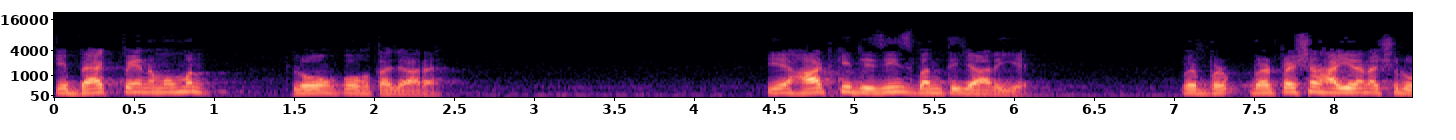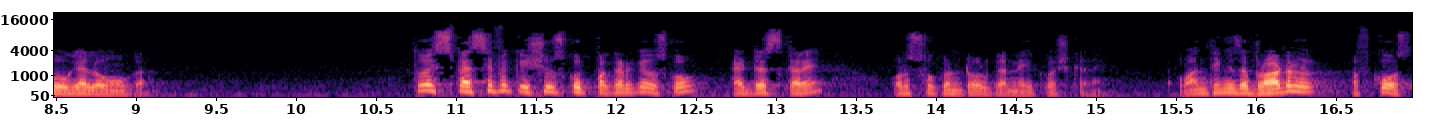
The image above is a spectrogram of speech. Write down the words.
یہ بیک پین عموماً لوگوں کو ہوتا جا رہا ہے یہ ہارٹ کی ڈیزیز بنتی جا رہی ہے بلڈ پریشر ہائی رہنا شروع ہو گیا لوگوں کا تو اسپیسیفک ایشوز کو پکڑ کے اس کو ایڈریس کریں اور اس کو کنٹرول کرنے کی کوشش کریں one thing is a broader of course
